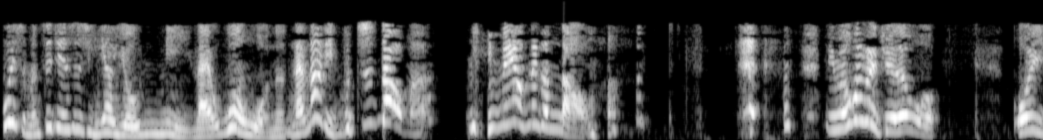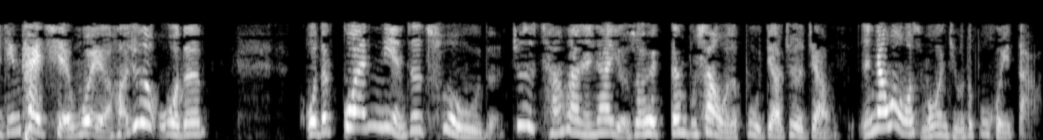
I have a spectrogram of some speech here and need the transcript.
为什么这件事情要由你来问我呢？难道你不知道吗？你没有那个脑吗？你们会不会觉得我我已经太前卫了哈？就是我的我的观念这是错误的，就是常常人家有时候会跟不上我的步调，就是这样子。人家问我什么问题，我都不回答。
